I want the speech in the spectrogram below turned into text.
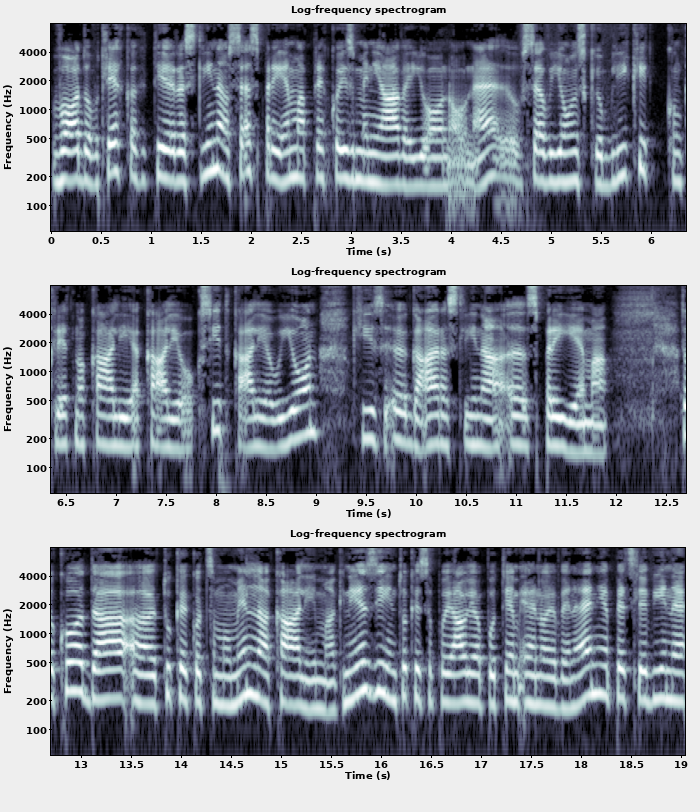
vodo v tleh, ker te rastline vse sprejema preko izmenjave ionov, ne? vse v ionski obliki, konkretno kalije, kalijev oksid, kalijev ion, ki ga rastlina eh, sprejema. Tako da eh, tukaj, kot sem omenila, kali in magnezij in tukaj se pojavlja potem eno je venenje pecljevine,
